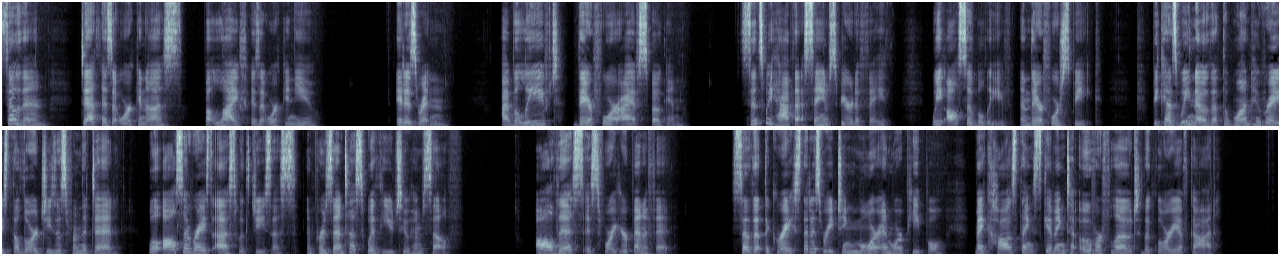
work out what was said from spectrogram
So then, death is at work in us, but life is at work in you. It is written, I believed, therefore I have spoken. Since we have that same spirit of faith, we also believe and therefore speak, because we know that the one who raised the Lord Jesus from the dead will also raise us with Jesus and present us with you to himself. All this is for your benefit, so that the grace that is reaching more and more people may cause thanksgiving to overflow to the glory of God.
